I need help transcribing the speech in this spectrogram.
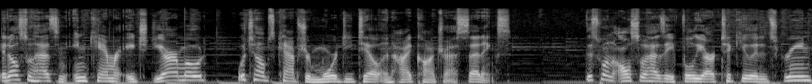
It also has an in-camera HDR mode, which helps capture more detail in high contrast settings. This one also has a fully articulated screen,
